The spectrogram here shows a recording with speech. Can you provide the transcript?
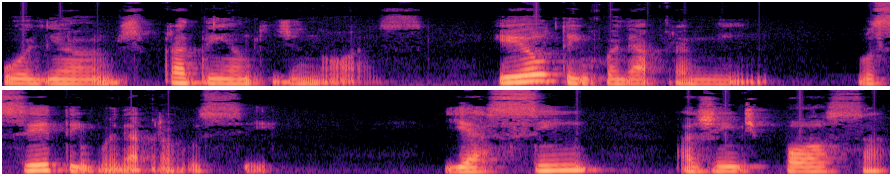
olhamos para dentro de nós. Eu tenho que olhar para mim, você tem que olhar para você. E assim a gente possa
